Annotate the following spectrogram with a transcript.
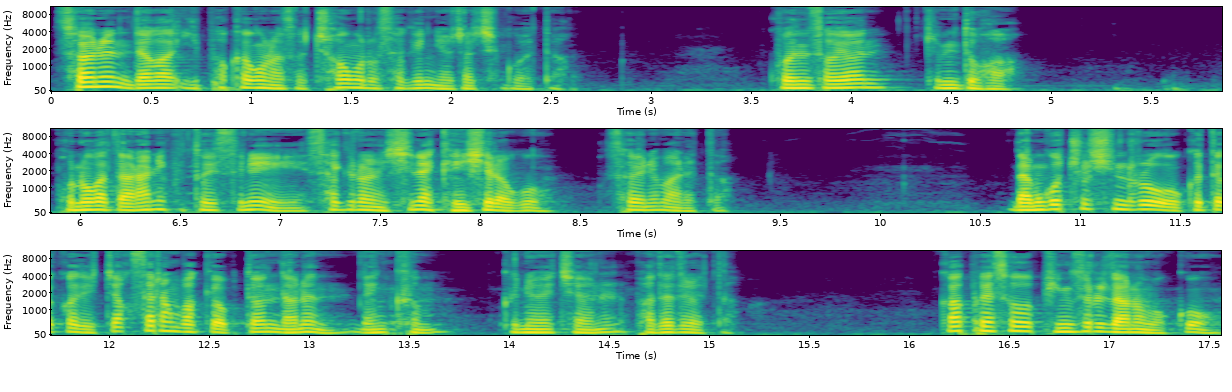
서연은 내가 입학하고 나서 처음으로 사귄 여자친구였다. 권서연, 김도하. 번호가 나란히 붙어있으니 사귀라는 신의 계시라고 서연이 말했다. 남고 출신으로 그때까지 짝사랑밖에 없던 나는 냉큼 그녀의 제안을 받아들였다. 카페에서 빙수를 나눠 먹고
